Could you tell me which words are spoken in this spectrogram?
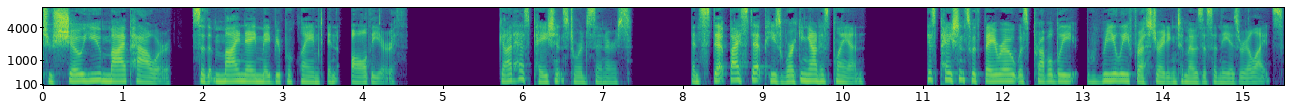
to show you my power so that my name may be proclaimed in all the earth. God has patience towards sinners. And step by step, he's working out his plan. His patience with Pharaoh was probably really frustrating to Moses and the Israelites,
